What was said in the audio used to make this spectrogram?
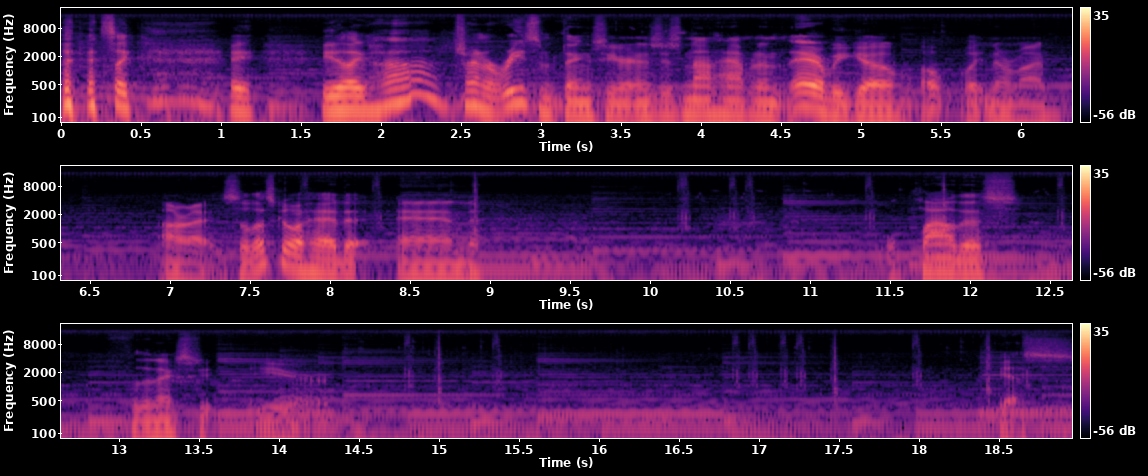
it's like, hey, you're like, huh? I'm trying to read some things here, and it's just not happening. There we go. Oh, wait, never mind. All right, so let's go ahead and we'll plow this for the next year. Yes.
